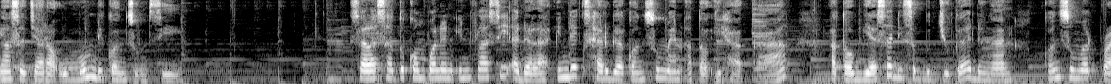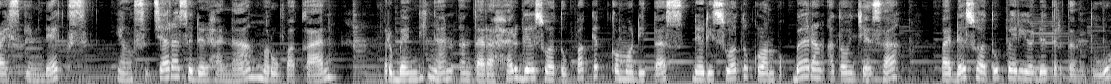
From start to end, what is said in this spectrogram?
yang secara umum dikonsumsi. Salah satu komponen inflasi adalah indeks harga konsumen atau IHK atau biasa disebut juga dengan Consumer Price Index yang secara sederhana merupakan perbandingan antara harga suatu paket komoditas dari suatu kelompok barang atau jasa pada suatu periode tertentu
